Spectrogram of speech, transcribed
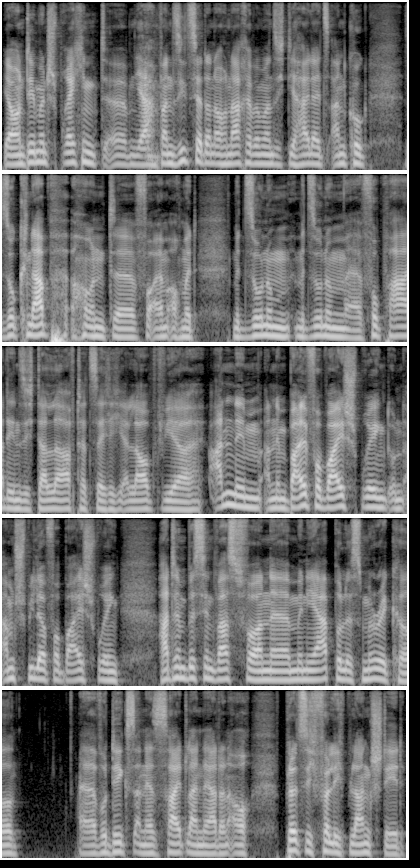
Ja, und dementsprechend, äh, ja, man sieht es ja dann auch nachher, wenn man sich die Highlights anguckt, so knapp und äh, vor allem auch mit, mit so einem, so äh, Fauxpas, den sich da Love tatsächlich erlaubt, wie er an dem, an dem Ball vorbeispringt und am Spieler vorbeispringt. Hatte ein bisschen was von äh, Minneapolis Miracle, äh, wo Dix an der Sideline ja dann auch plötzlich völlig blank steht.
